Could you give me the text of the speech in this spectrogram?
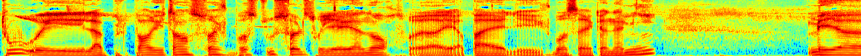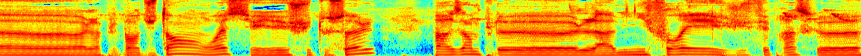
tout. Et la plupart du temps, soit je bosse tout seul, soit il y a Eleanor, soit il n'y a pas elle et je bosse avec un ami. Mais euh, la plupart du temps, ouais, c'est je suis tout seul. Par exemple, euh, la mini forêt, j'ai fait presque. Il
